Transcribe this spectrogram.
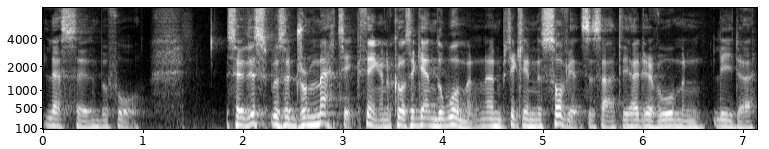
less so than before. So this was a dramatic thing, and of course, again, the woman, and particularly in the Soviet society, the idea of a woman leader,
